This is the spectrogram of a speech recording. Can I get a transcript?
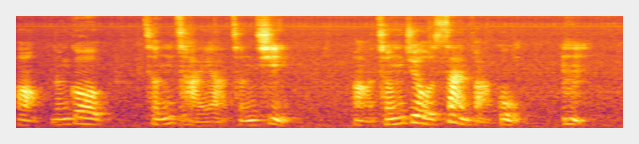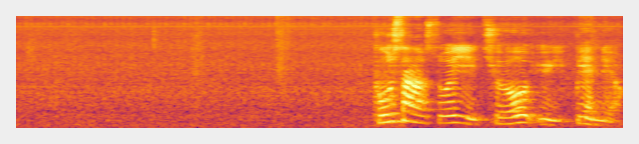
哈，能够成才呀、成器，啊，成就善法故。菩萨所以求语变了，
